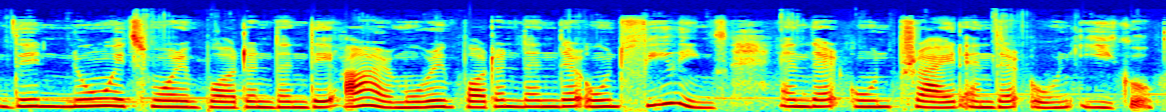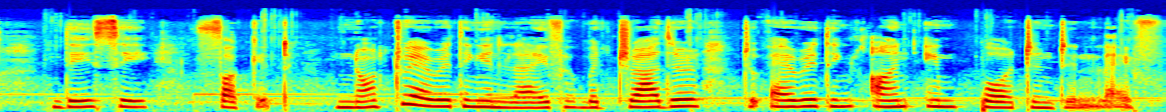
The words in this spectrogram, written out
They know it's more important than they are, more important than their own feelings and their own pride and their own ego. They say, fuck it not to everything in life, but rather to everything unimportant in life.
